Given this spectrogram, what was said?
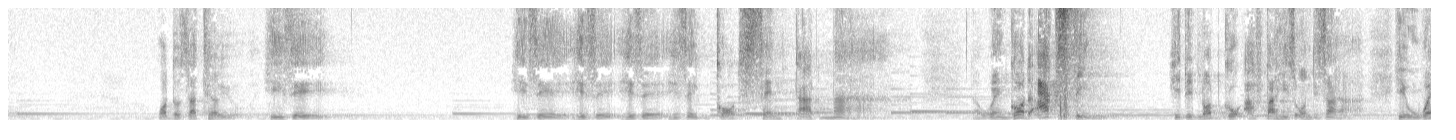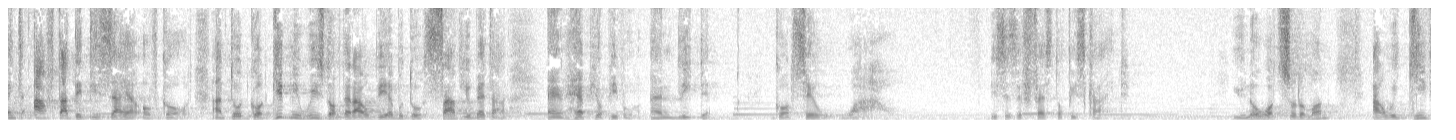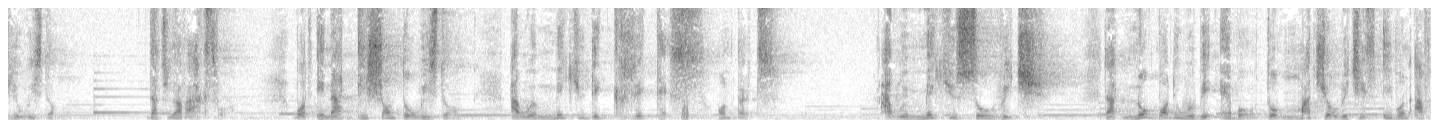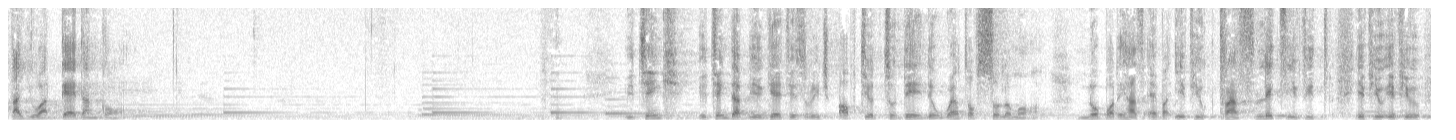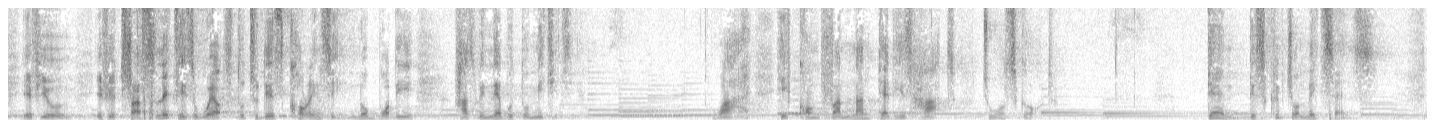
What does that tell you? He's a he's a he's a he's a he's a God-centered man. Now, when God asked him, he did not go after his own desire. He went after the desire of God and told God, Give me wisdom that I will be able to serve you better and help your people and lead them. God said, Wow, this is the first of his kind. You know what, Solomon? I will give you wisdom that you have asked for. But in addition to wisdom, I will make you the greatest on earth. I will make you so rich that nobody will be able to match your riches even after you are dead and gone. you think you think that Bill Gates is rich up till today? The wealth of Solomon, nobody has ever. If you translate, if you if you if you if you if you translate his wealth to today's currency, nobody has been able to meet it. Why? He covenanted his heart towards God then the scripture makes sense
